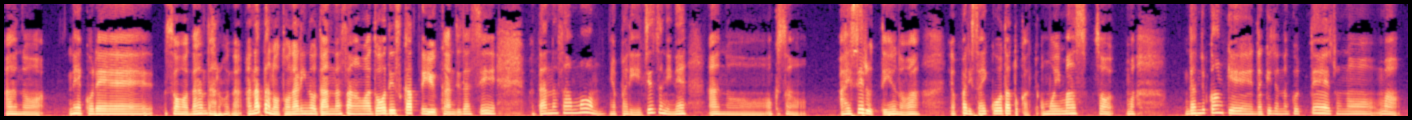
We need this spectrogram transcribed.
あの、ね、これ、そう、なんだろうな。あなたの隣の旦那さんはどうですかっていう感じだし、旦那さんも、やっぱり一途にね、あの、奥さんを愛せるっていうのは、やっぱり最高だとかって思います。そう。まあ、男女関係だけじゃなくて、その、まあ、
